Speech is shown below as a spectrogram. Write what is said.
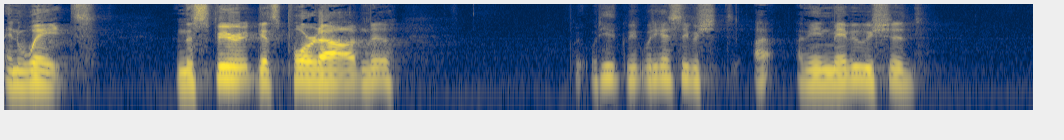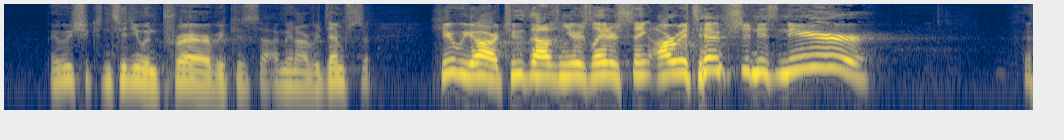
and wait. And the Spirit gets poured out. And, uh, what, do you, what do you guys think we should? I, I mean, maybe we should, maybe we should continue in prayer because, I mean, our redemption. Here we are, 2,000 years later, saying our redemption is near.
